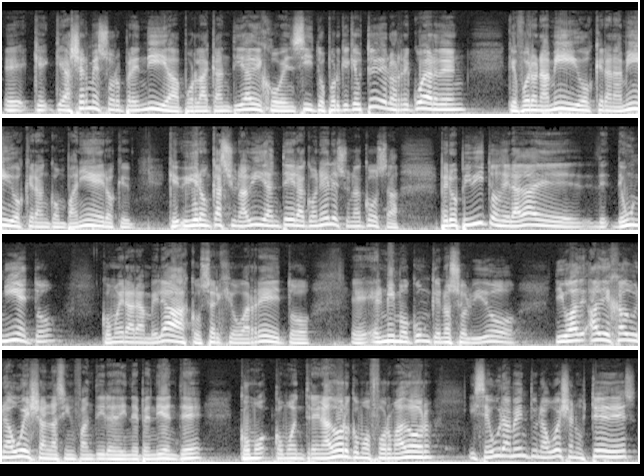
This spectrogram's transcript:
eh, que, ayer me sorprendía por la cantidad de jovencitos, porque que ustedes los recuerden, que fueron amigos, que eran amigos, que eran compañeros, que, vivieron casi una vida entera con él, es una cosa. Pero pibitos de la edad de, un nieto, como era Aran Velasco, Sergio Barreto, eh, el mismo Kun que no se olvidó, digo, ha, dejado una huella en las infantiles de Independiente, como, como entrenador, como formador y seguramente una huella en ustedes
